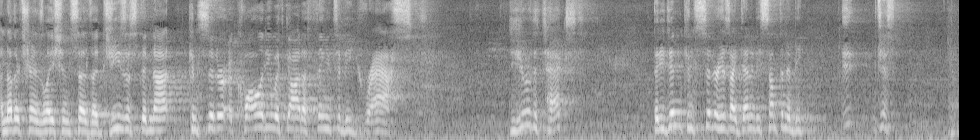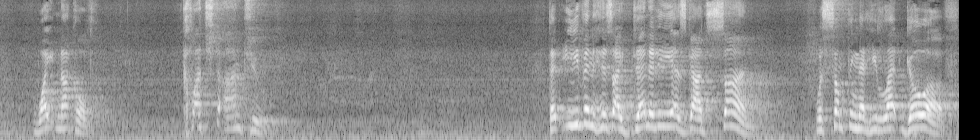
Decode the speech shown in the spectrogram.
Another translation says that Jesus did not consider equality with God a thing to be grasped. Do you hear the text? That he didn't consider his identity something to be just white knuckled, clutched onto. That even his identity as God's son was something that he let go of,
